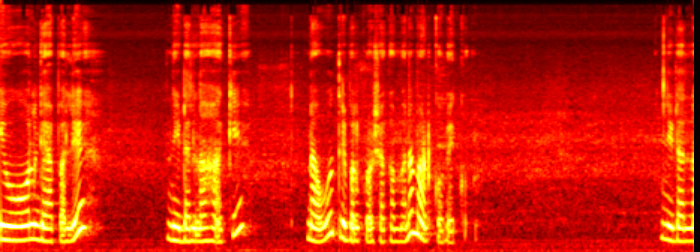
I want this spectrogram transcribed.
ಈ ಓಲ್ ಗ್ಯಾಪಲ್ಲಿ ನೀಡಲ್ನ ಹಾಕಿ ನಾವು ತ್ರಿಬಲ್ ಕ್ರೋಶ ಕಂಬನ ಮಾಡ್ಕೋಬೇಕು. ನೀಡಲ್ನ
